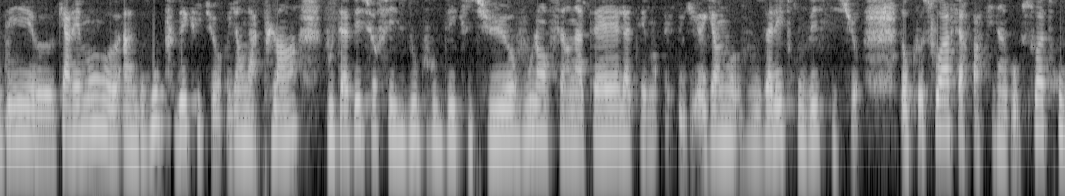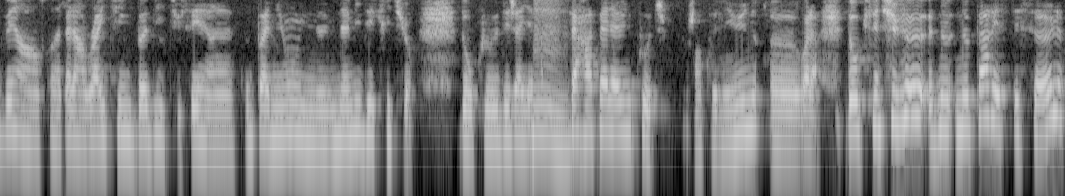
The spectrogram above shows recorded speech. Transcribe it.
des carrément un groupe d'écriture. Il y en a plein. Vous tapez sur Facebook groupe d'écriture, vous lancez un appel à témoins. Vous allez trouver, c'est sûr. Donc soit faire partie d'un groupe, soit trouver un ce qu'on appelle un writing buddy. Tu sais, un compagnon une, amie d'écriture. Donc euh, déjà, il y a hmm. faire appel à une coach. J'en connais une, euh, voilà. Donc si tu veux ne, pas rester seul,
